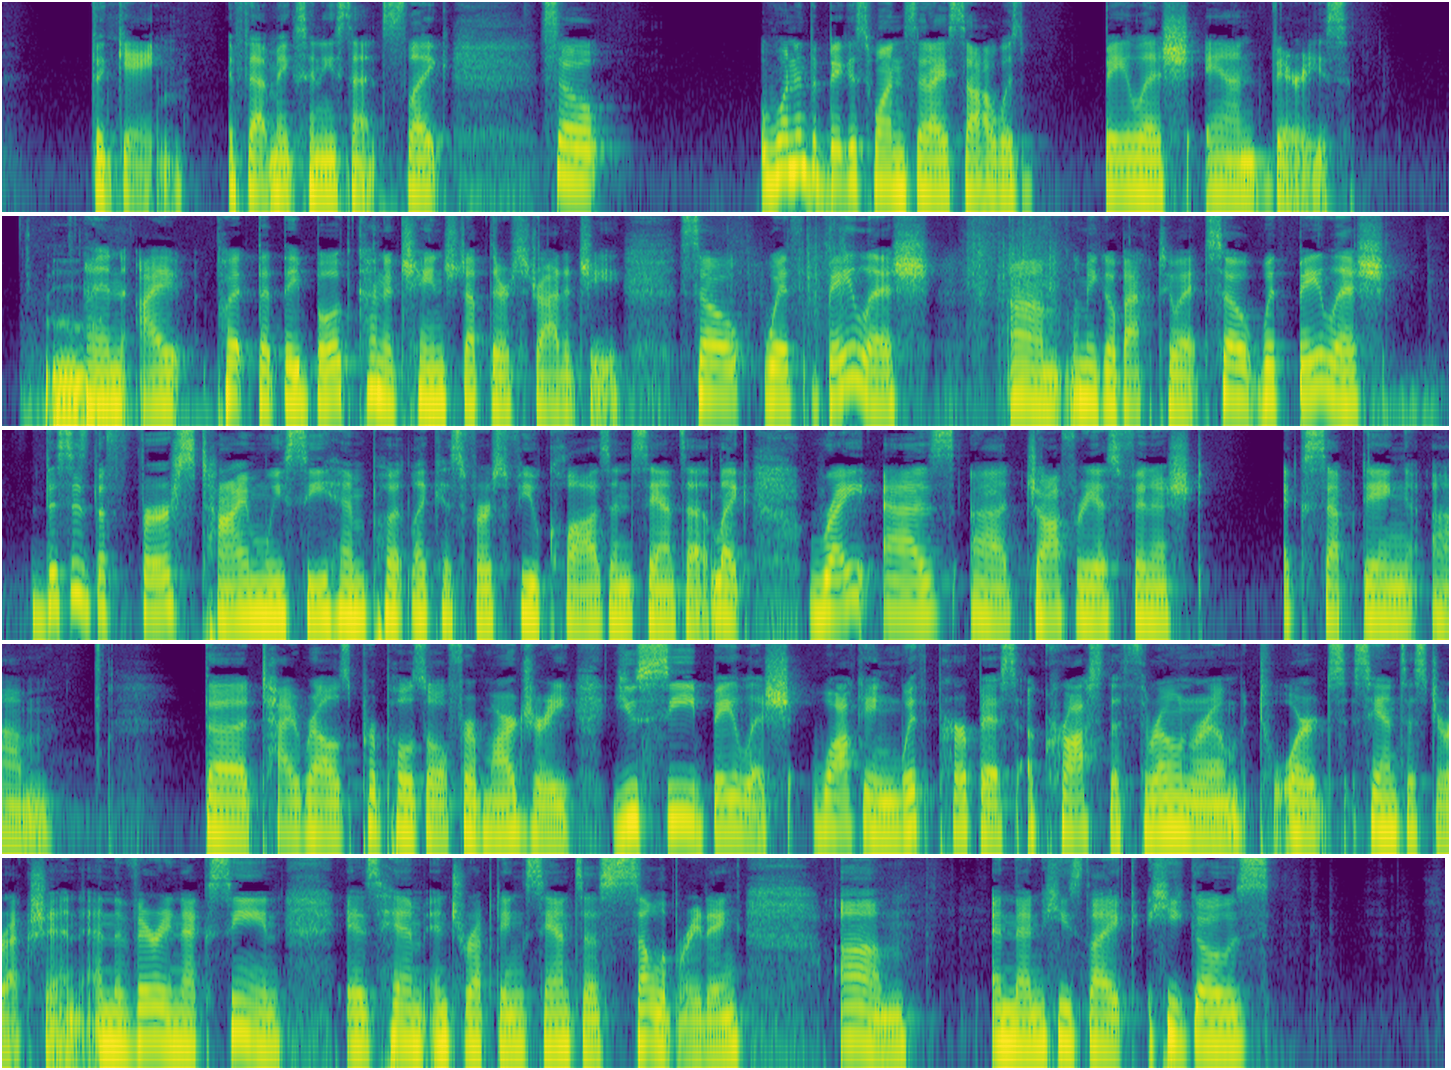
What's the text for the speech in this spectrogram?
the game, if that makes any sense. Like so one of the biggest ones that I saw was Baelish and Varys. And I put that they both kind of changed up their strategy. So with Baelish, um, let me go back to it. So with Baelish, this is the first time we see him put like his first few claws in Sansa. Like right as uh, Joffrey has finished accepting um, the Tyrell's proposal for Margaery, you see Baelish walking with purpose across the throne room towards Sansa's direction. And the very next scene is him interrupting Sansa celebrating. Um, and then he's like, he goes,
